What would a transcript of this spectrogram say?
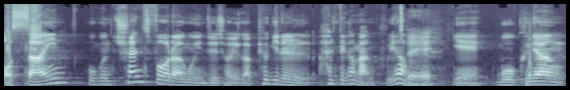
assign 혹은 transfer라고 이제 저희가 표기를 할 때가 많고요. 네. 예, 뭐 그냥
